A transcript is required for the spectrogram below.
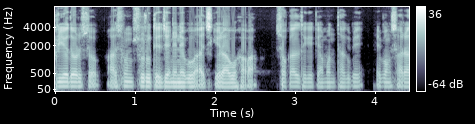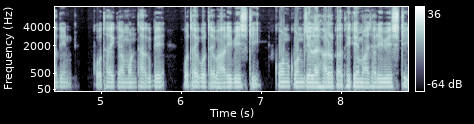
প্রিয় দর্শক, আসুন শুরুতে জেনে নেব আজকের আবহাওয়া। সকাল থেকে কেমন থাকবে এবং সারাদিন কোথায় কেমন থাকবে? কোথায় কোথায় ভারী বৃষ্টি? কোন কোন জেলায় হালকা থেকে মাঝারি বৃষ্টি?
